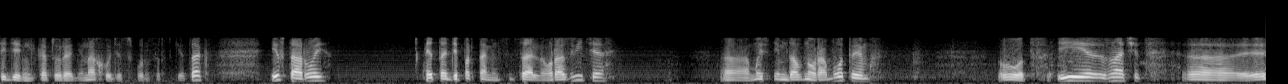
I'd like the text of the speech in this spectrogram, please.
те деньги, которые они находят спонсорские, так? И второй это департамент социального развития. Э, мы с ним давно работаем. Вот. И, значит, э,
